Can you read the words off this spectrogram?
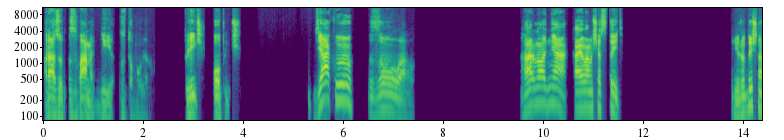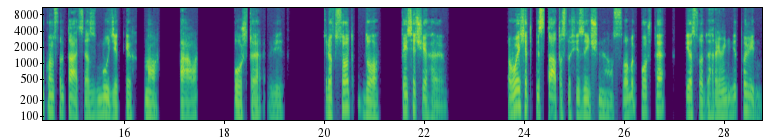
разом з вами її здобудемо. Пліч опліч. Дякую за увагу. Гарного дня! Хай вам щастить! Юридична консультація з будь-яких норм коштує від 300 до 1000 гривень. Вихід із статусу фізичної особи коштує 500 гривень відповідно.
